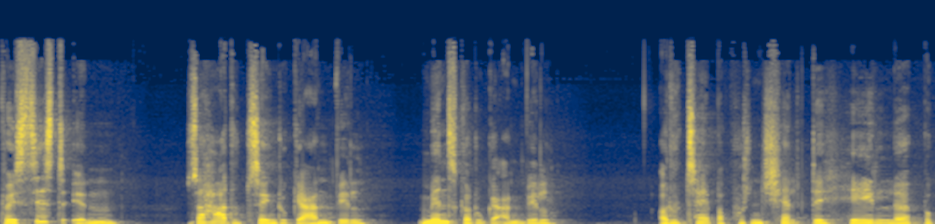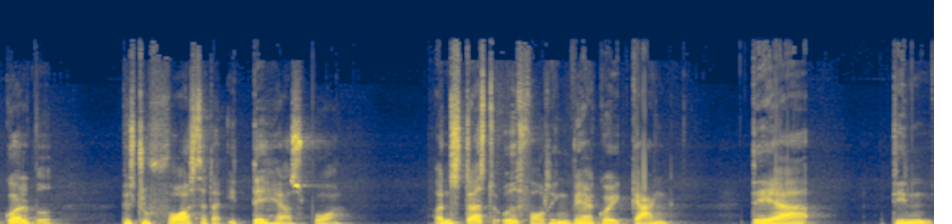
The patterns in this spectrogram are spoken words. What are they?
For i sidste ende, så har du ting, du gerne vil, mennesker, du gerne vil, og du taber potentielt det hele på gulvet, hvis du fortsætter i det her spor. Og den største udfordring ved at gå i gang, det er din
